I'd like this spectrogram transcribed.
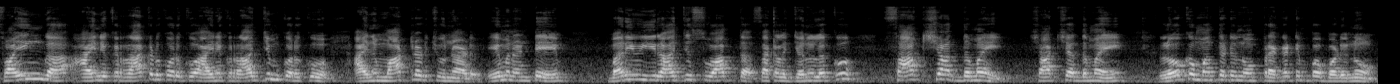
స్వయంగా ఆయన యొక్క రాకడ కొరకు ఆయన యొక్క రాజ్యం కొరకు ఆయన మాట్లాడుచున్నాడు ఏమనంటే మరియు ఈ రాజ్య స్వార్థ సకల జనులకు సాక్షార్థమై సాక్షార్థమై లోకమంతటను ప్రకటింపబడును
